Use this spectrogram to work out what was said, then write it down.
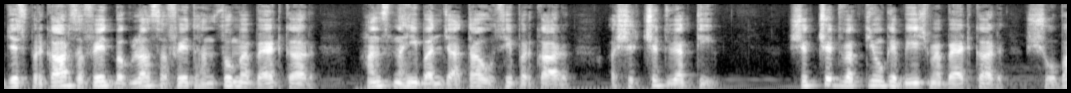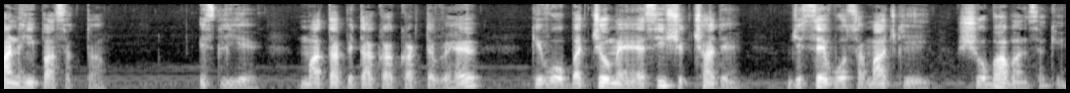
जिस प्रकार सफ़ेद बगुला सफ़ेद हंसों में बैठकर हंस नहीं बन जाता, उसी प्रकार अशिक्षित व्यक्ति शिक्षित व्यक्तियों के बीच में बैठकर शोभा नहीं पा सकता। इसलिए माता पिता का कर्तव्य है कि वो बच्चों में ऐसी शिक्षा दें, जिससे वो समाज की शोभा बन सकें।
